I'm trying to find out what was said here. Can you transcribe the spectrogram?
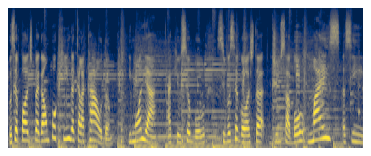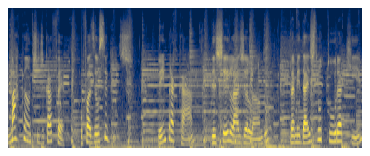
Você pode pegar um pouquinho daquela calda e molhar aqui o seu bolo, se você gosta de um sabor mais, assim, marcante de café. Vou fazer o seguinte, vem para cá, deixei lá gelando para me dar estrutura aqui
